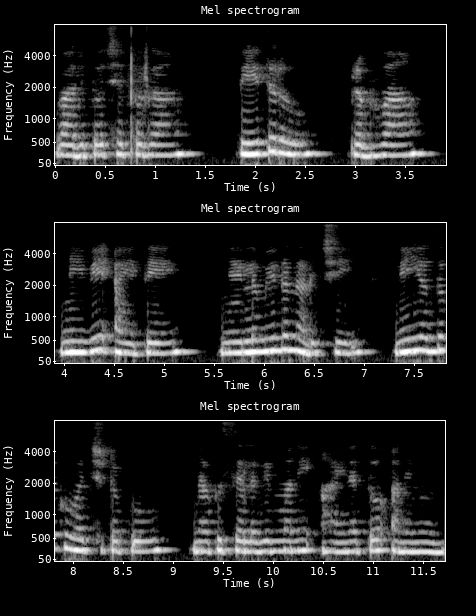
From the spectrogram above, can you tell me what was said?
వారితో చెప్పగా పేతురు ప్రభువా నీవే అయితే నీళ్ళ మీద నడిచి నీ యొద్దకు వచ్చుటకు నాకు సెలవిమ్మని ఆయనతో అనెను.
